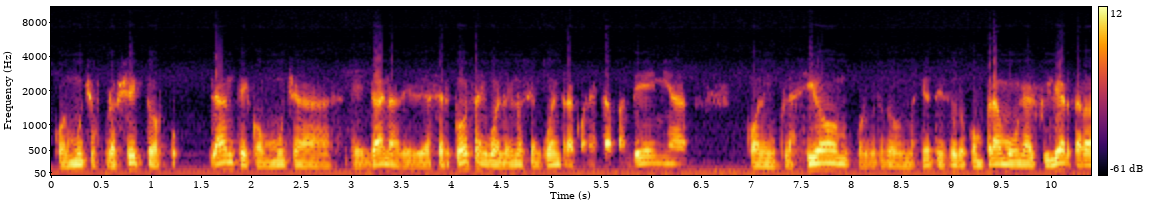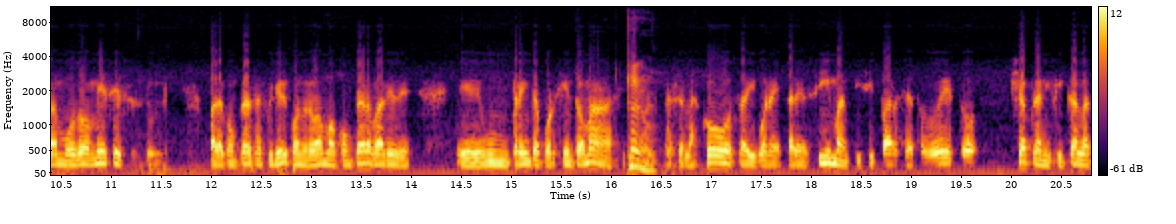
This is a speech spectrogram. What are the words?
con muchos proyectos delante, con muchas eh, ganas de, de hacer cosas y bueno, uno se encuentra con esta pandemia, con la inflación, porque nosotros, imagínate, nosotros compramos un alfiler, tardamos dos meses para comprar ese alfiler, cuando lo vamos a comprar vale de, eh, un 30% más. Claro. hacer las cosas y bueno, estar encima, anticiparse a todo esto, ya planificar la,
